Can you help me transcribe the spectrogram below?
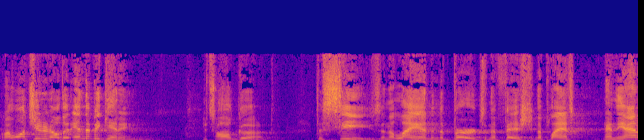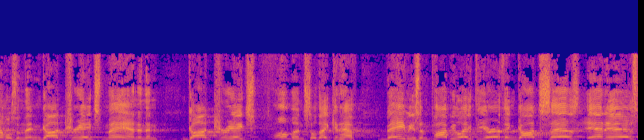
But I want you to know that in the beginning, it's all good. The seas and the land and the birds and the fish and the plants and the animals, and then God creates man, and then God creates woman so they can have babies and populate the earth, and God says it is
